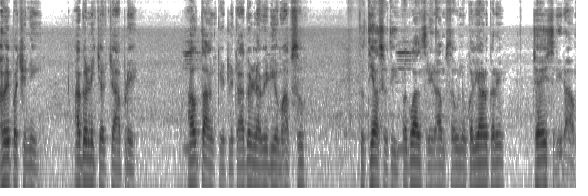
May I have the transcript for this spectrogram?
હવે પછીની આગળની ચર્ચા આપણે આવતા અંકે, એટલે કે આગળના વિડીયોમાં આપશું. તો ત્યાં સુધી ભગવાન શ્રી રામ સૌનું કલ્યાણ કરે. જય શ્રી રામ.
